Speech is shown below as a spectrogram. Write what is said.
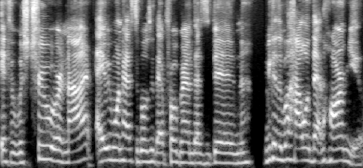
if it was true or not. Everyone has to go through that program that's been, because how would that harm you?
